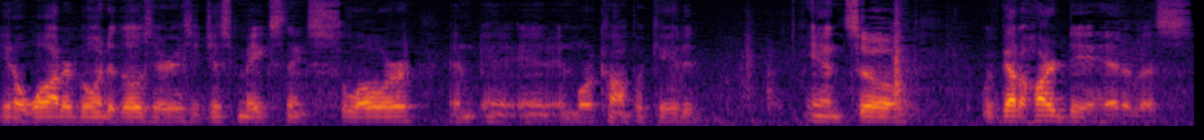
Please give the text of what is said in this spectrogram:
you know, water go into those areas. It just makes things slower and, and, and more complicated. And so we've got a hard day ahead of us.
